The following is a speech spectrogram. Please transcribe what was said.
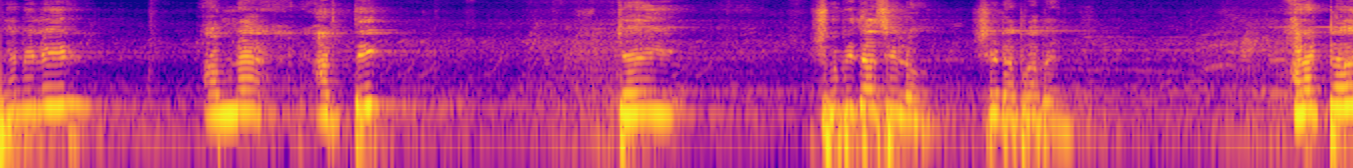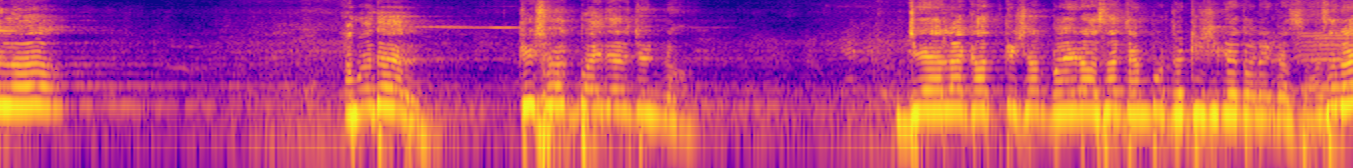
ফ্যামিলির, আপনার আর্থিক যেই সুবিধা ছিল সেটা পাবেন। আরেকটা হলো আমাদের কৃষক ভাইদের জন্য। যে এলাকাত কৃষক ভাইরা আছে জামপুর তো কৃষিকাজ অনেক আছে আছে। না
